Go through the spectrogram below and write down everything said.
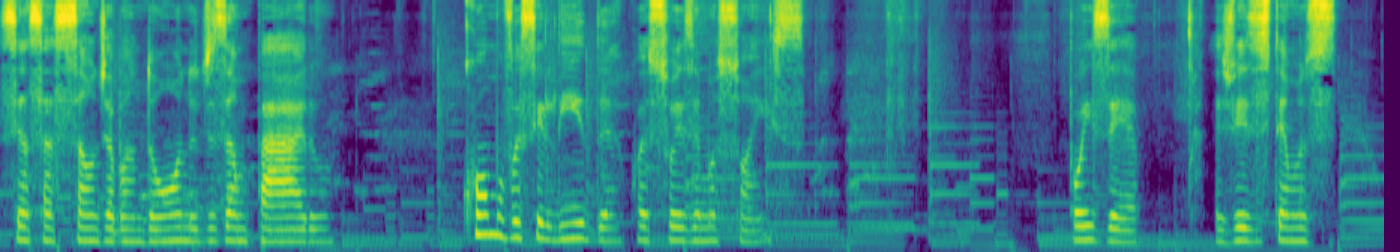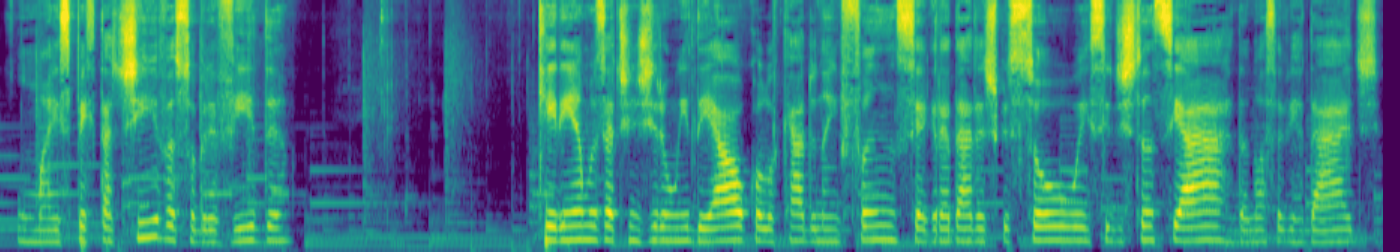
sensação de abandono, desamparo. Como você lida com as suas emoções? Pois é, às vezes temos uma expectativa sobre a vida, queremos atingir um ideal colocado na infância, agradar as pessoas, se distanciar da nossa verdade.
